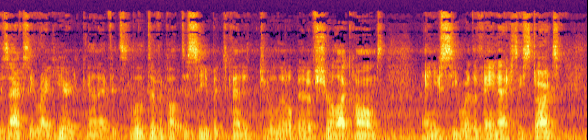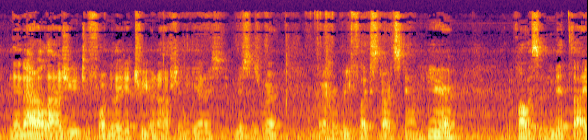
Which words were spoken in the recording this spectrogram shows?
is actually right here. You kind of, it's a little difficult to see, but kind of do a little bit of Sherlock Holmes and you see where the vein actually starts. And then that allows you to formulate a treatment option. Again, this is where where her reflux starts down here. We call this a mid-thigh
